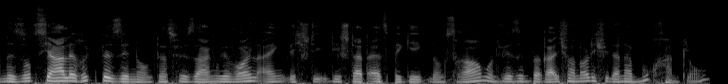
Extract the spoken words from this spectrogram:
eine soziale Rückbesinnung, dass wir sagen, wir wollen eigentlich die Stadt als Begegnungsraum und wir sind bereit. Ich war neulich wieder in einer Buchhandlung.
